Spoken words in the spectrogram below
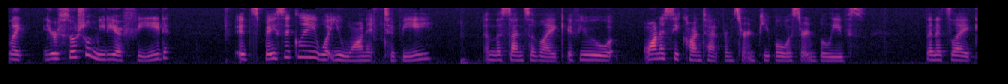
like your social media feed it's basically what you want it to be in the sense of like if you want to see content from certain people with certain beliefs then it's like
